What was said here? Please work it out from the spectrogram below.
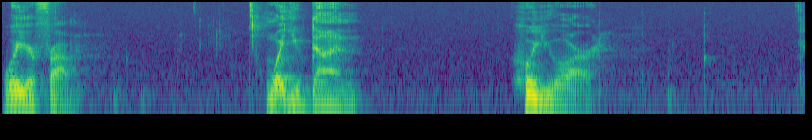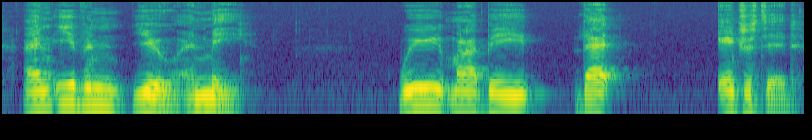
where you're from, what you've done, who you are. And even you and me, we might not be that interested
